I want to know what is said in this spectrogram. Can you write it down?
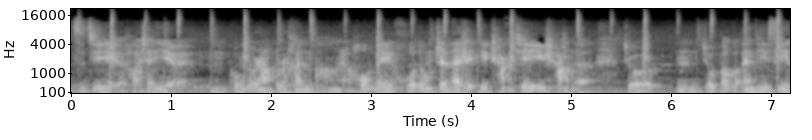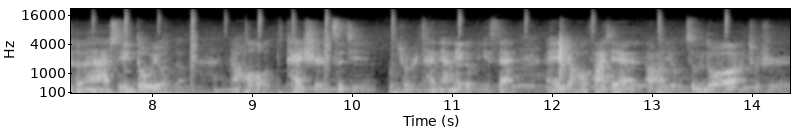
自己好像也工作上不是很忙，然后那活动真的是一场接一场的，就嗯就包括 NTC 和 NRC 都有的，然后开始自己就是参加那个比赛，哎，然后发现啊有这么多就是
